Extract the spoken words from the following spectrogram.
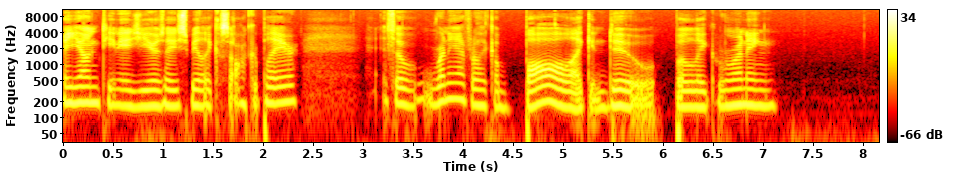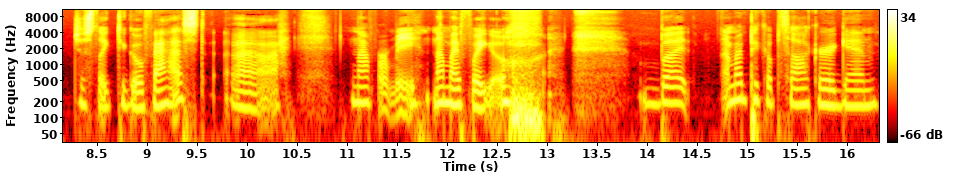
my young teenage years I used to be like a soccer player. So running after like a ball I can do, but like running just like to go fast, uh not for me, not my fuego. but I might pick up soccer again.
